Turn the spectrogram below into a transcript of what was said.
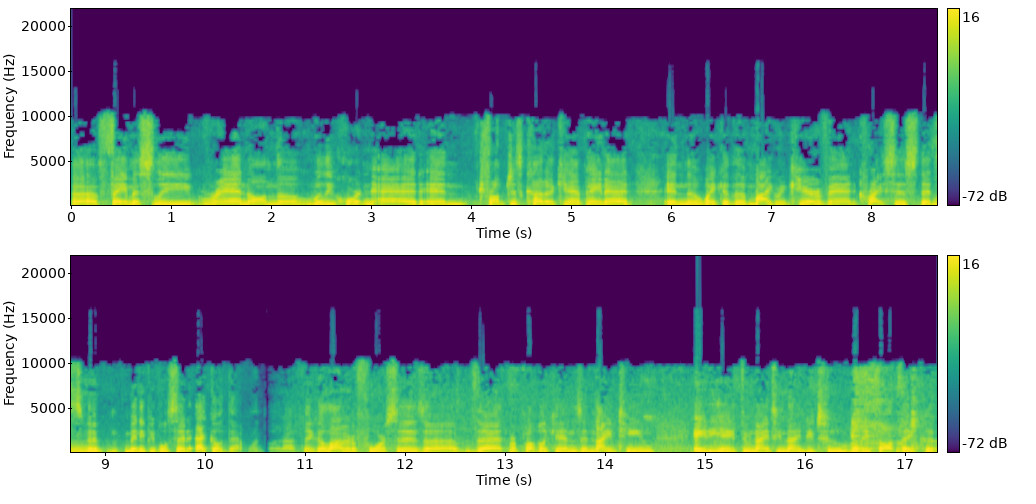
uh, famously ran on the Willie Horton ad, and Trump just cut a campaign ad in the wake of the migrant caravan crisis that's, mm. that many people said echoed that one. But I think a lot of the forces uh, that Republicans in 1988 through 1992 really thought they could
